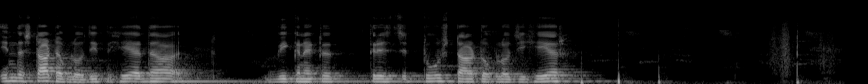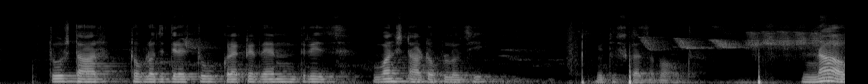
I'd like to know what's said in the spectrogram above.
In the star topology here the we connected there is two star topology here. Two star topology there is two connected then there is one star topology we discuss about now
